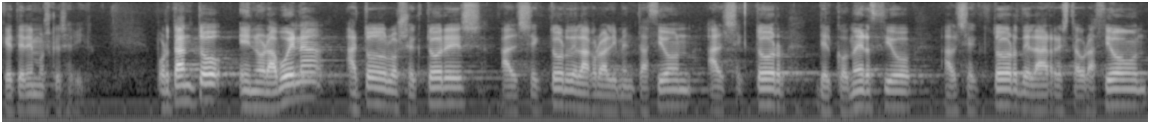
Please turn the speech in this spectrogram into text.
que tenemos que seguir. Por tanto, enhorabuena a todos los sectores, al sector de la agroalimentación, al sector del comercio, al sector de la restauración,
